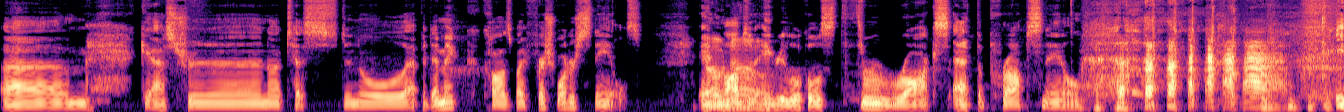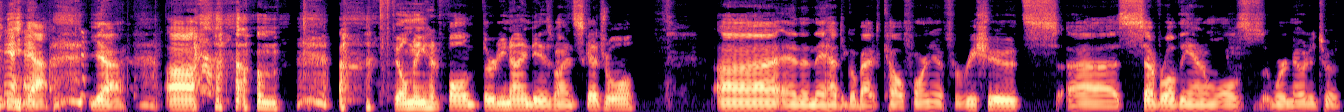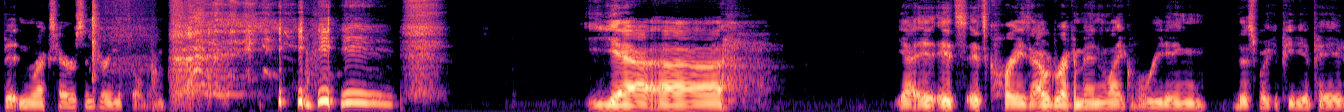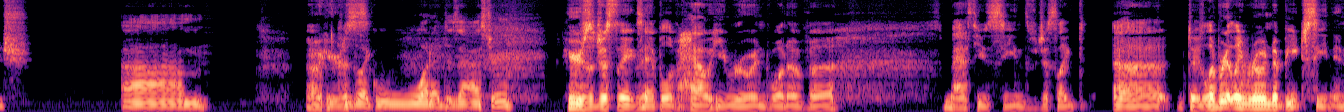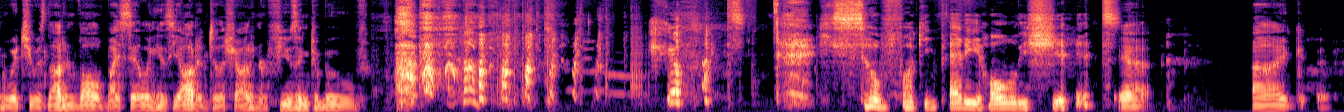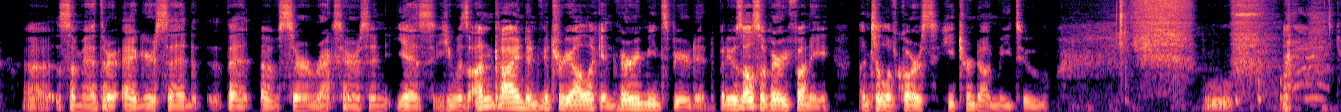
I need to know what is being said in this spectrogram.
um, gastrointestinal epidemic caused by freshwater snails. And Oh, mobs no. of angry locals threw rocks at the prop snail. yeah, yeah. Uh, um, filming had fallen 39 days behind schedule. Uh, and then they had to go back to California for reshoots. Uh, several of the animals were noted to have bitten Rex Harrison during the filming. Yeah, uh, yeah, it, it's it's crazy. I would recommend like reading this Wikipedia page. Um, Oh, because here's like what a disaster. here's just the example of how he ruined one of uh, Matthew's scenes. Just like uh, deliberately ruined a beach scene in which he was not involved by sailing his yacht into the shot and refusing to move. God. He's so fucking petty. Holy shit. Yeah. I like uh, Samantha Eggar said that of Sir Rex Harrison, yes, he was unkind and vitriolic and very mean spirited, but he was also very funny, until, of course, he turned on me too. Oof.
